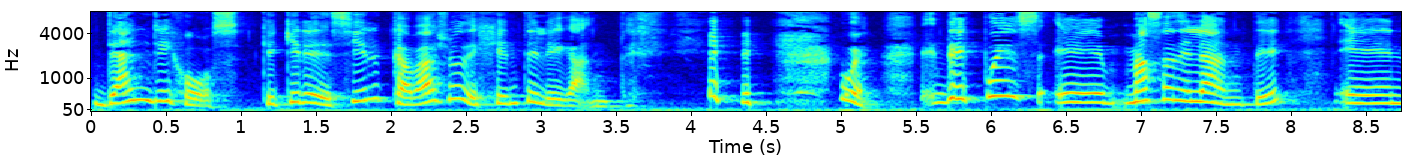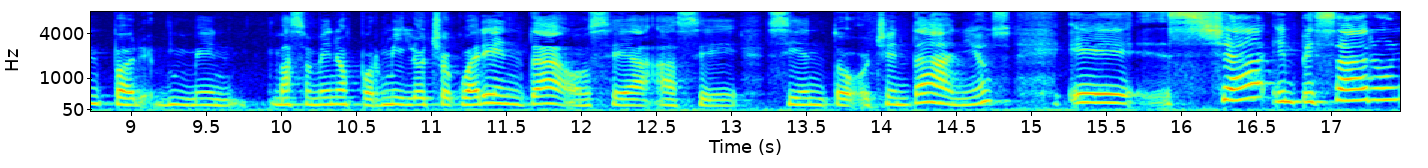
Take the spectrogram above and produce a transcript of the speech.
dandy horse, que quiere decir caballo de gente elegante. bueno, después, eh, más adelante, en, más o menos por 1840, o sea, hace 180 años, eh, ya empezaron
